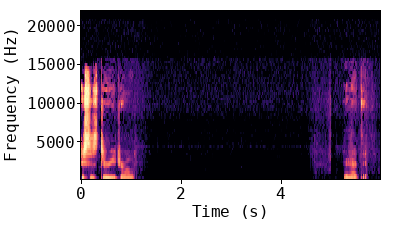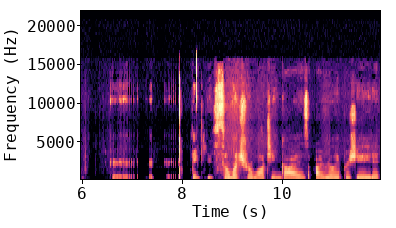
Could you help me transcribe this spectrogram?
this is the redraw, and that's it. Thank you so much for watching, guys. I really appreciate it.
